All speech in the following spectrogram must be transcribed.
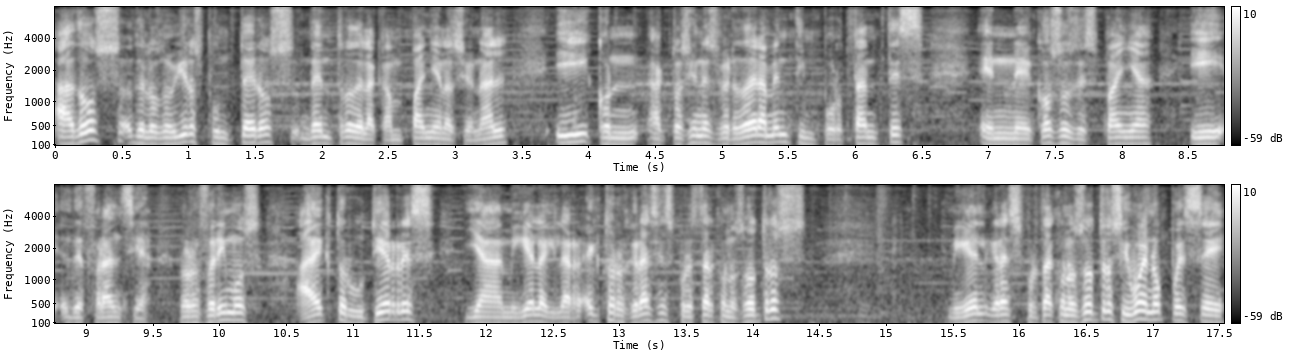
a dos de los novilleros punteros dentro de la campaña nacional y con actuaciones verdaderamente importantes en eh, Cosos de España y de Francia. Nos referimos a Héctor Gutiérrez y a Miguel Aguilar. Héctor, gracias por estar con nosotros. Miguel, gracias por estar con nosotros. Y bueno, pues eh,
